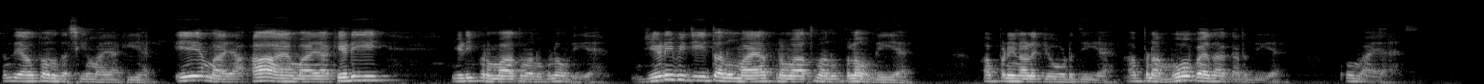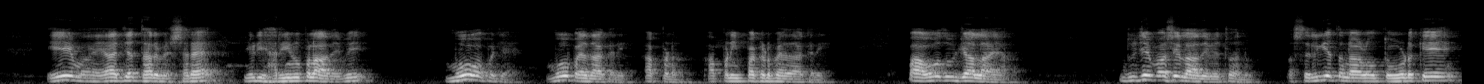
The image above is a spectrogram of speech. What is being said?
ਕਹਿੰਦੇ, ਆਓ ਤੁਹਾਨੂੰ ਦੱਸੀ ਮਾਇਆ ਕੀ ਹੈ। ਇਹ ਮਾਇਆ ਆ ਹੈ ਮਾਇਆ ਕਿਹੜੀ? ਜਿਹੜੀ ਪ੍ਰਮਾਤਮਾ ਨੂੰ ਭੁਲਾਉਂਦੀ ਹੈ। ਜਿਹੜੀ ਵੀ ਚੀਜ਼ ਤੁਹਾਨੂੰ ਮਾਇਆ ਪ੍ਰਮਾਤਮਾ ਨੂੰ ਭੁਲਾਉਂਦੀ ਹੈ, ਆਪਣੇ ਨਾਲ ਜੋੜਦੀ ਹੈ, ਆਪਣਾ ਮੋਹ ਪੈਦਾ ਕਰਦੀ ਹੈ, ਉਹ ਮਾਇਆ ਹੈ। ਇਹ ਮਾਇਆ ਜਥਰ ਵਿਸਰੈ ਜਿਹੜੀ ਹਰੀ ਨੂੰ ਭੁਲਾ ਦੇਵੇ, ਮੋਹ ਉਪਜੈ, ਮੋਹ ਪੈਦਾ ਕਰੇ ਆਪਣਾ, ਆਪਣੀ ਪਕੜ ਪੈਦਾ ਕਰੇ। ਭਾਵ ਦੂਜਾ ਲਾਇਆ। ਦੂਜੇ ਪਾਸੇ ਲਾ ਦੇਵੇ ਤੁਹਾਨੂੰ। ਅਸਲੀਅਤ ਨਾਲੋਂ ਤੋੜ ਕੇ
